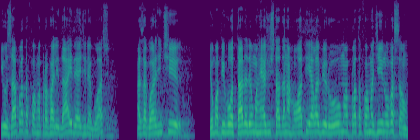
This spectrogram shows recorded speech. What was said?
e usar a plataforma para validar a ideia de negócio. Mas agora a gente deu uma pivotada, deu uma reajustada na rota e ela virou uma plataforma de inovação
